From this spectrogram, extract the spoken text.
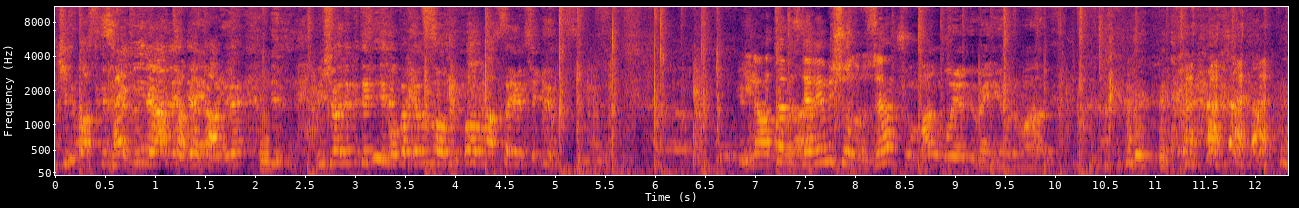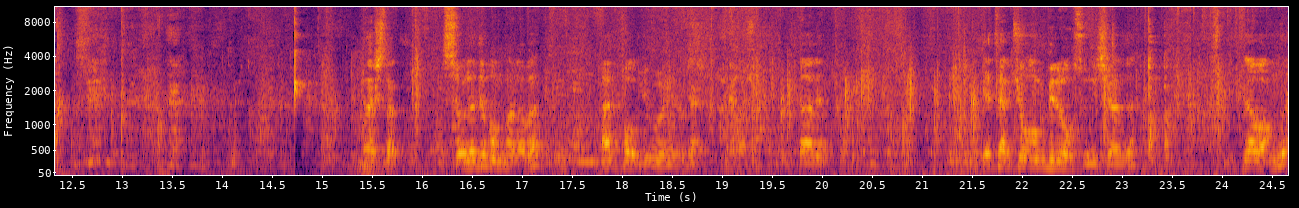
ikili baskı takım bir hallediyet abiyle. Bir- şöyle bir deneyelim bakalım ne olur olmazsa geri çekiliriz. Yine atarız denemiş oluruz ya. Şu mangoya güveniyorum abi. Arkadaşlar söyledim onlara ben. Handball gibi oynuyoruz. Yani yeter ki 11 olsun içeride. Devamlı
